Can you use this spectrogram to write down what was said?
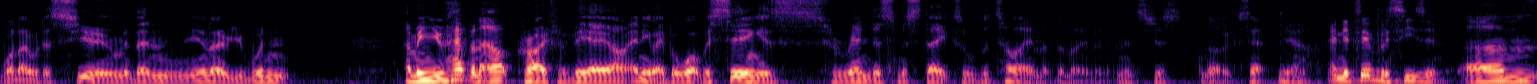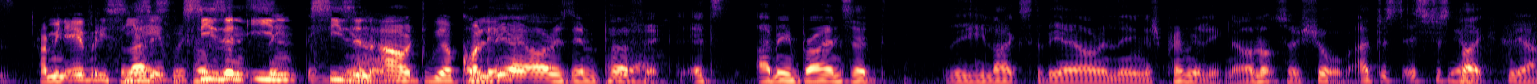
what I would assume, then you know you wouldn't. I mean, you have an outcry for VAR anyway, but what we're seeing is horrendous mistakes all the time at the moment, and it's just not acceptable. Yeah, and it's every season. Um, I mean, every So season, the season in, season Yeah. out, we are and calling. VAR is imperfect. It's. I mean, Brian said that he likes the VAR in the English Premier League now. I'm not so sure. But I just. It's just Yeah. like. Yeah.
